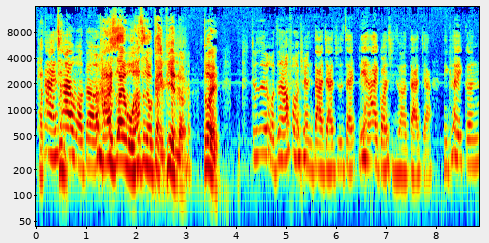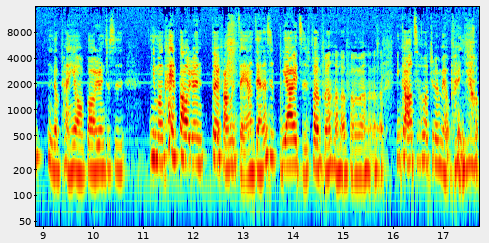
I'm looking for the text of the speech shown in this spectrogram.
他，他还是爱我的，他还是爱我，他真的有改变了。对，就是我真的要奉劝大家，就是在恋爱关系中的大家，你可以跟你的朋友抱怨，就是。你们可以抱怨对方是怎样怎样，但是不要一直分分合合，分分合合。你搞到之后就会没有朋友，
